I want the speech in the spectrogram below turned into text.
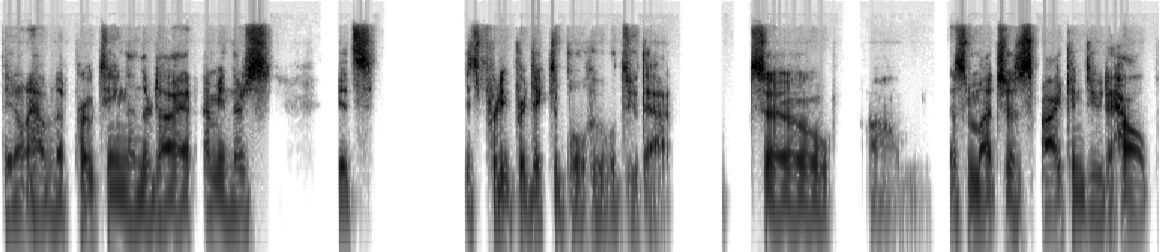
they don't have enough protein in their diet. I mean, there's, it's, it's pretty predictable who will do that. So, um, as much as I can do to help,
